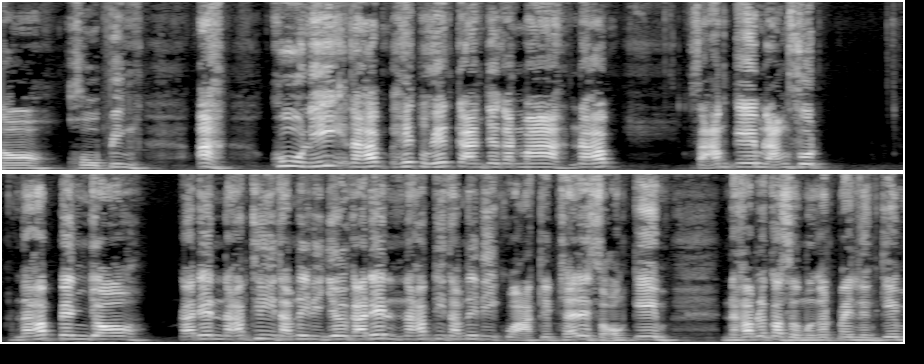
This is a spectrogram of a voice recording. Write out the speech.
นอโคปิงอะคู่นี้นะครับเฮด o ูเฮดการเจอกันมานะครับสามเกมหลังสุดนะครับเป็นยอการเดนนะครับที่ทำได้ดีเยอการเดนนะครับที่ทำได้ดีกว่าเก็บใช้ได้สองเกมนะครับแล้วก็เสมอกันไปหนึ่งเกม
